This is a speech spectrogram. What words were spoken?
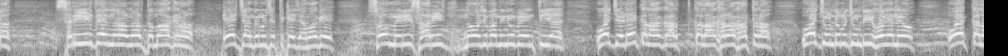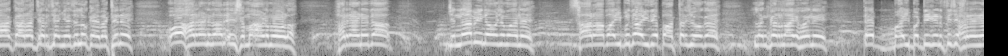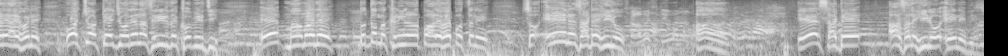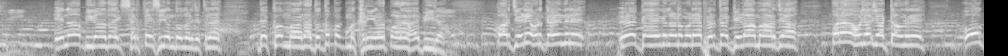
ਸਰੀਰ ਦੇ ਨਾਲ ਨਾਲ ਦਿਮਾਗ ਨਾਲ ਇਹ ਜੰਗ ਨੂੰ ਜਿੱਤ ਕੇ ਜਾਵਾਂਗੇ। ਸੋ ਮੇਰੀ ਸਾਰੀ ਨੌਜਵਾਨੀ ਨੂੰ ਬੇਨਤੀ ਹੈ ਉਹ ਜਿਹੜੇ ਕਲਾਕਾਰ ਕਲਾਕਾਰਾਂ ਖਾਤਰ ਆ, ਉਹ ਜੁੰਡ ਮਜੁੰਡੀ ਹੋ ਜਾਂਦੇ ਹੋ ਉਹ ਇਹ ਕਲਾਕਾਰ ਅੱਜ ਰਜਾਈਆਂ 'ਚ ਲੁਕੇ ਬੈਠੇ ਨੇ ਉਹ ਹਰਿਆਣੇ ਦਾ ਰੇਸ਼ਮ ਅਨਮੋਲ ਹਰਿਆਣੇ ਦਾ ਜਿੰਨਾ ਵੀ ਨੌਜਵਾਨ ਹੈ ਸਾਰਾ ਬਾਈ ਵਧਾਈ ਦੇ ਪਾਤਰ ਯੋਗ ਹੈ ਲੰਗਰ ਲਾਏ ਹੋਏ ਨੇ ਤੇ ਬਾਈ ਵੱਡੀ ਗਿਣਤੀ 'ਚ ਹਰਿਆਣੇ ਵਾਲੇ ਆਏ ਹੋਏ ਨੇ। ਉਹ ਝੋਟੇ ਜੋਧਿਆਂ ਦਾ ਸਰੀਰ ਦੇਖੋ ਵੀਰ ਜੀ। ਇਹ ਮਾਵਾਂ ਦੇ ਦੁੱਧ ਮੱਖਣੀ ਨਾਲ ਪਾਲੇ ਹੋਏ ਪੁੱਤ ਨੇ। ਸੋ ਇਹ ਨੇ ਸਾਡੇ ਹੀਰੋ। ਹਾਂ। ਇਹ ਸਾਡੇ ਅਸਲ ਹੀਰੋ ਇਹ ਨੇ ਵੀਰ ਜੀ। ਇਹਨਾਂ ਵੀਰਾਂ ਦਾ ਇੱਕ ਸਿਰ ਤੇ ਸੀ ਅੰਦੋਲਨ ਜਿੱਤਣਾ। ਦੇਖੋ ਮਾਂ ਦਾ ਦੁੱਧ ਮੱਖਣੀ ਨਾਲ ਪਾਲਿਆ ਹੋਇਆ ਵੀਰ ਹੈ। ਪਰ ਜਿਹੜੇ ਹੁਣ ਕਹਿੰਦੇ ਨੇ, ਇਹ ਗੈਂਗਲਣ ਬਣਿਆ ਫਿਰ ਤਾਂ ਗੇੜਾ ਮਾਰ ਜਾ, ਪਰਾਂ ਹੋ ਜਾ ਜੱਟ ਆਉਂਦੇ ਨੇ। ਉਹ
